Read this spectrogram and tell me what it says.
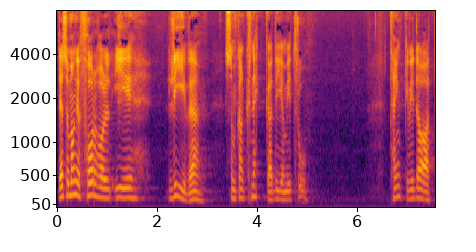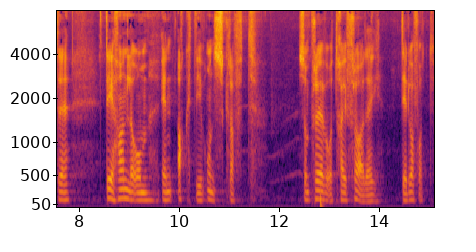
Det er så mange forhold i livet som kan knekke de og mi tro. Tenker vi da at eh, det handler om en aktiv åndskraft som prøver å ta ifra deg det du har fått?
